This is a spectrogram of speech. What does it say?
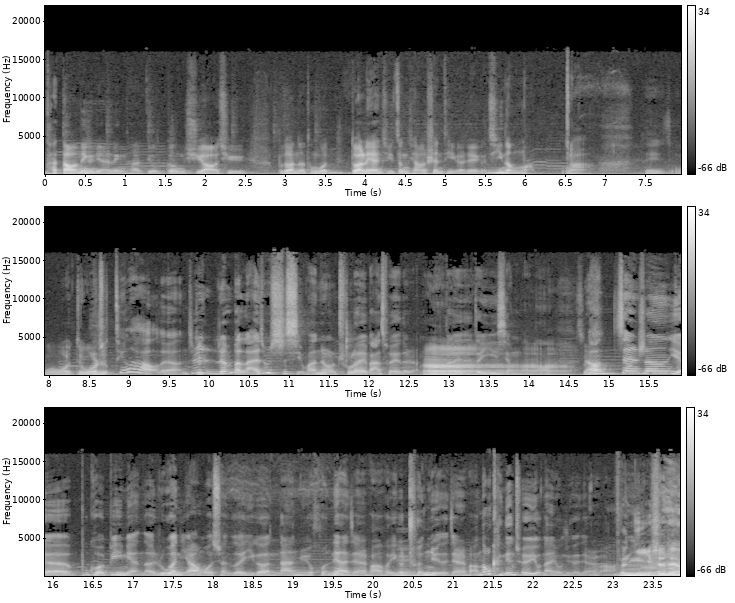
他到那个年龄，他就更需要去不断的通过锻炼去增强身体的这个机能嘛，啊，所以我我就我是挺好的呀，就是人本来就是喜欢那种出类拔萃的人啊的的异性嘛啊。啊，然后健身也不可避免的，如果你让我选择一个男女混练的健身房和一个纯女的健身房，那我肯定去有男有女的健身房。那你是这样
